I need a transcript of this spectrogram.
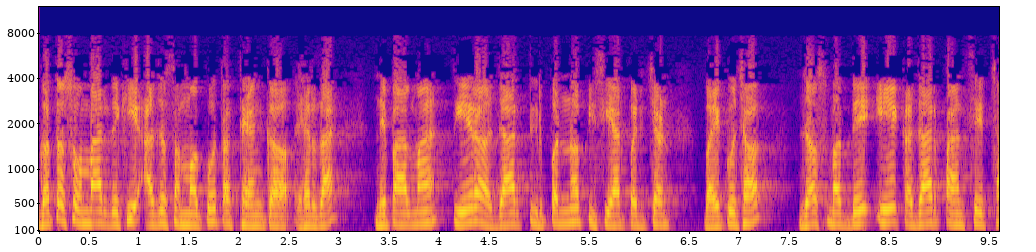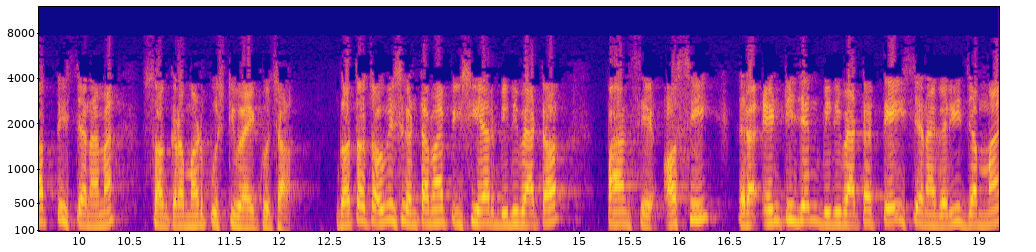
गत सोमबारदेखि आजसम्मको तथ्याङ्क हेर्दा नेपालमा तेह्र हजार त्रिपन्न पीसीआर परीक्षण भएको छ जसमध्ये एक हजार पाँच सय छत्तीस जनामा संक्रमण पुष्टि भएको छ। गत चौविस घण्टामा पीसीआर विधिबाट पाँच सय अस्सी र एन्टिजेन विधिबाट तेइस जना गरी जम्मा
